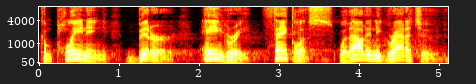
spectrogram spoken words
complaining, bitter, angry, thankless, without any gratitude,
